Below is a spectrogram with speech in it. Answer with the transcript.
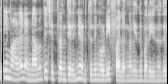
ഇനിയുമാണ് രണ്ടാമത്തെ ചിത്രം തിരഞ്ഞെടുത്ത് നിങ്ങളുടെ ഫലങ്ങൾ എന്ന് പറയുന്നത്.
